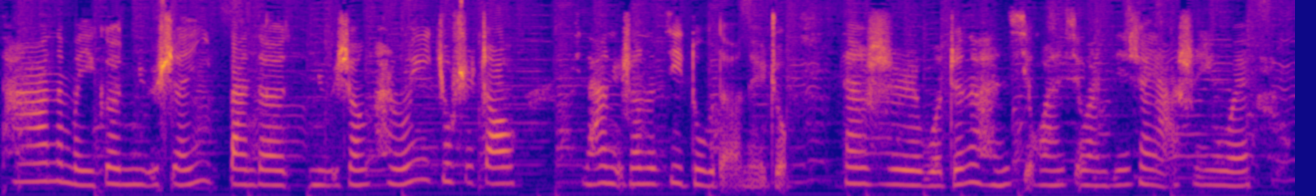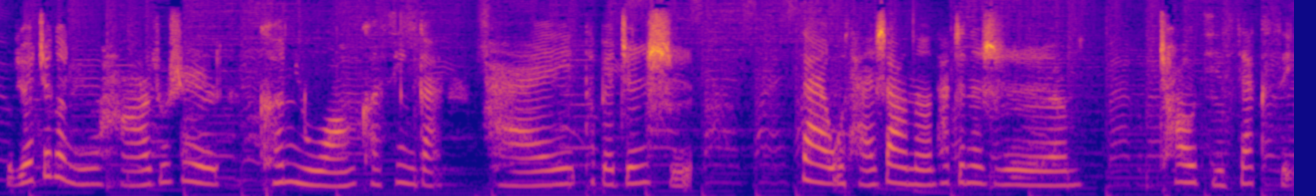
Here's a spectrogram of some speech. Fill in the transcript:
她那么一个女神一般的女生，很容易就是招其他女生的嫉妒的那种。但是我真的很喜欢喜欢金泫雅，是因为我觉得这个女孩就是可女王、可性感，还特别真实。在舞台上呢，她真的是超级 sexy。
